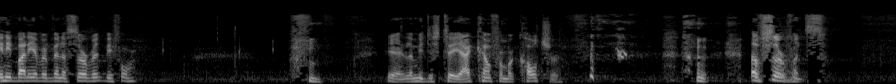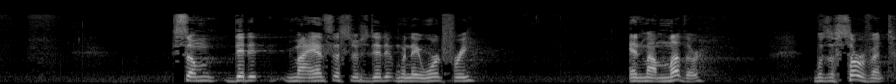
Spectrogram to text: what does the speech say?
Anybody ever been a servant before? Here, let me just tell you, I come from a culture of servants. Some did it, my ancestors did it when they weren't free. And my mother was a servant,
